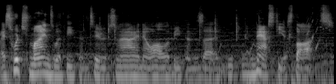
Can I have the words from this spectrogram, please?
I switched minds with Ethan too, so now I know all of Ethan's uh, nastiest thoughts.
